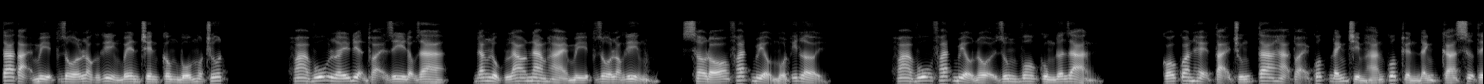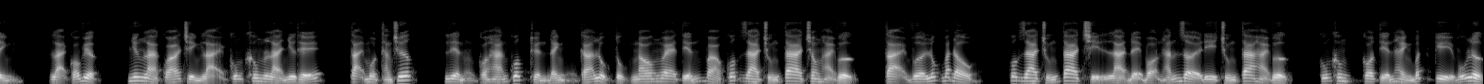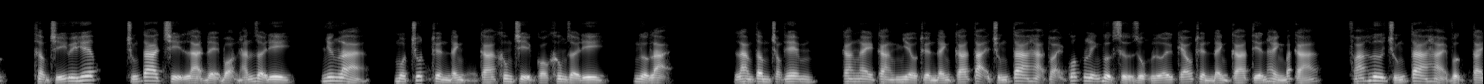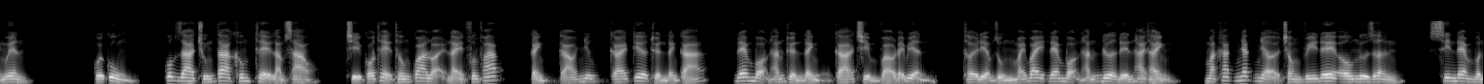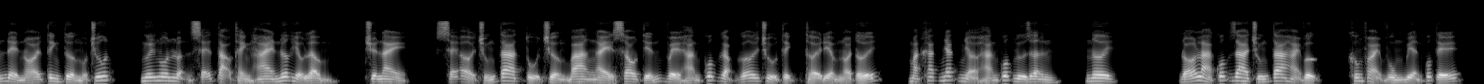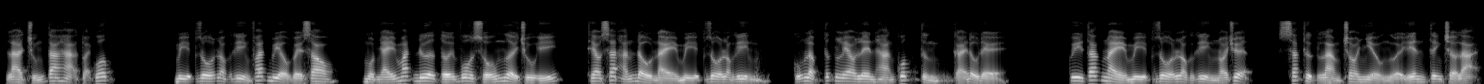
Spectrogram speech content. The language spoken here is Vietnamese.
Ta tại mịt rồi lọc gỉnh bên trên công bố một chút. Hoa Vũ lấy điện thoại di động ra, đăng lục lao Nam Hải mịt rồi lọc gỉnh, sau đó phát biểu một ít lời. Hoa Vũ phát biểu nội dung vô cùng đơn giản. Có quan hệ tại chúng ta hạ toại quốc đánh chìm Hán quốc thuyền đánh cá sự tình, lại có việc, nhưng là quá trình lại cũng không là như thế. Tại một tháng trước, liền có Hán quốc thuyền đánh cá lục tục no ngoe tiến vào quốc gia chúng ta trong hải vực. Tại vừa lúc bắt đầu, quốc gia chúng ta chỉ là để bọn hắn rời đi chúng ta hải vực, cũng không có tiến hành bất kỳ vũ lực, thậm chí uy hiếp, chúng ta chỉ là để bọn hắn rời đi, nhưng là, một chút thuyền đánh cá không chỉ có không rời đi, ngược lại. Làm tâm trọng thêm, càng ngày càng nhiều thuyền đánh cá tại chúng ta hạ toại quốc lĩnh vực sử dụng lưới kéo thuyền đánh cá tiến hành bắt cá, phá hư chúng ta hải vực tài nguyên. Cuối cùng, quốc gia chúng ta không thể làm sao, chỉ có thể thông qua loại này phương pháp, cảnh cáo những cái kia thuyền đánh cá, đem bọn hắn thuyền đánh cá chìm vào đáy biển, thời điểm dùng máy bay đem bọn hắn đưa đến hải thành, mặt khác nhắc nhở trong video ngư dân, xin đem vấn đề nói tinh tường một chút, ngươi ngôn luận sẽ tạo thành hai nước hiểu lầm, chuyện này sẽ ở chúng ta tù trưởng 3 ngày sau tiến về Hàn Quốc gặp gỡ chủ tịch thời điểm nói tới, mặt khác nhắc nhở Hàn Quốc ngư dân, nơi đó là quốc gia chúng ta hải vực, không phải vùng biển quốc tế, là chúng ta hạ toại quốc. Mịp rô lọc gỉnh phát biểu về sau, một nháy mắt đưa tới vô số người chú ý, theo sát hắn đầu này mịp rô lọc gỉnh, cũng lập tức leo lên Hàn Quốc từng cái đầu đề. Quy tắc này mịp rô lọc gỉnh nói chuyện, xác thực làm cho nhiều người yên tĩnh trở lại.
